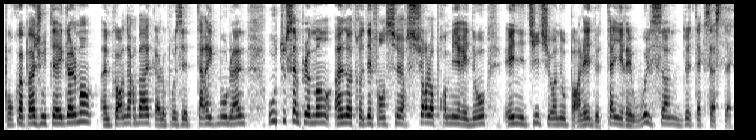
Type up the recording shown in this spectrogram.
Pourquoi pas ajouter également un cornerback à l'opposé de Tariq Boulan ou tout simplement un autre défenseur sur leur premier rideau. Et Niti, tu vas nous parler de Tyree Wilson de Texas Tech.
